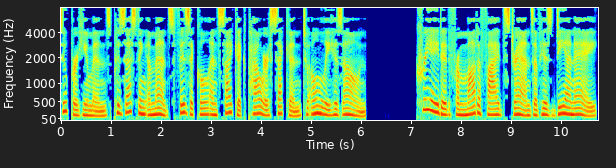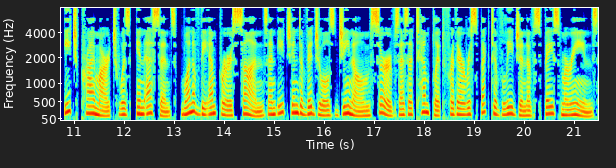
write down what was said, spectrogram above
superhumans possessing immense physical and psychic power second to only his own. Created from modified strands of his DNA, each Primarch was, in essence, one of the Emperor's sons and each individual's genome serves as a template for their respective legion of Space Marines.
